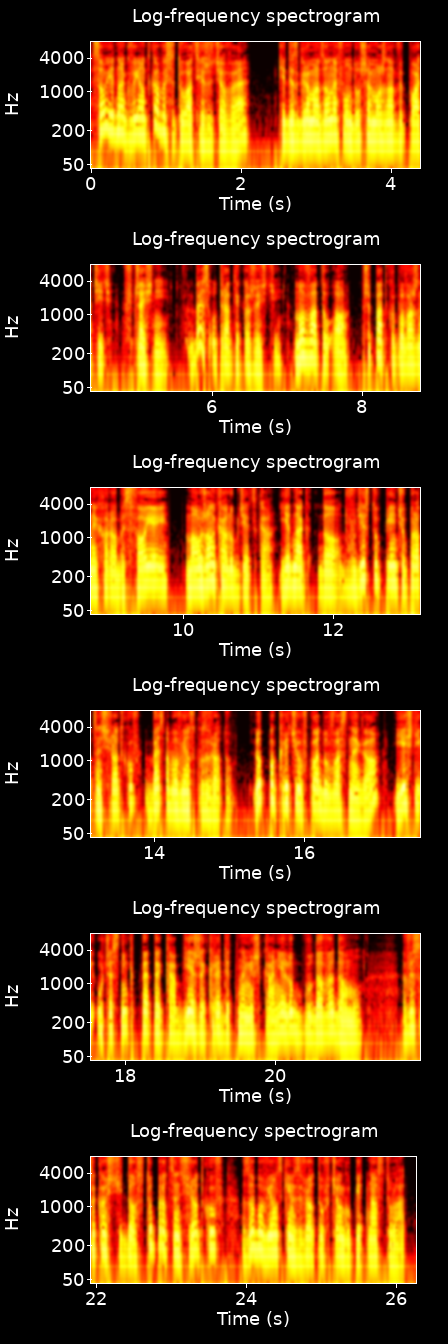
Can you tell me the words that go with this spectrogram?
Są jednak wyjątkowe sytuacje życiowe, kiedy zgromadzone fundusze można wypłacić wcześniej, bez utraty korzyści. Mowa tu o przypadku poważnej choroby swojej, małżonka lub dziecka, jednak do 25% środków bez obowiązku zwrotu, lub pokryciu wkładu własnego, jeśli uczestnik PPK bierze kredyt na mieszkanie lub budowę domu, w wysokości do 100% środków z obowiązkiem zwrotu w ciągu 15 lat.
